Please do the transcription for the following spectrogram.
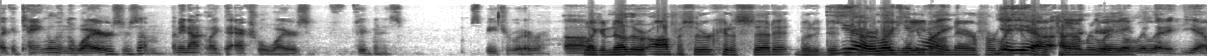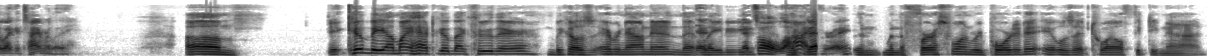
Like a tangle in the wires or something. I mean, not like the actual wires. Figment of speech or whatever. Um, like another officer could have said it, but it didn't. Yeah, or like relayed even on there for yeah, like it yeah. a time uh, relay. relay. Yeah, like a time relay. Um, it could be. I might have to go back through there because every now and then that, That- lady. That's all like live, that- right? And when the first one reported it, it was at twelve fifty nine.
